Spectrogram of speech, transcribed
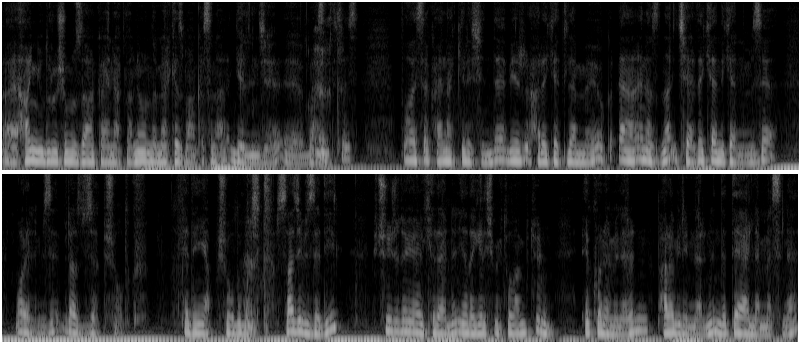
e, hangi duruşumuzdan kaynaklanıyor onu da Merkez Bankası'na gelince e, bahsedeceğiz. Evet. Dolayısıyla kaynak girişinde bir hareketlenme yok. En, en azından içeride kendi kendimize moralimizi biraz düzeltmiş olduk. Fed'in yapmış olduğu evet. Sadece bizde değil, üçüncü dünya ülkelerinin ya da gelişmekte olan bütün ekonomilerin, para birimlerinin de değerlenmesine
